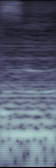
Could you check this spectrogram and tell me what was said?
presence.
